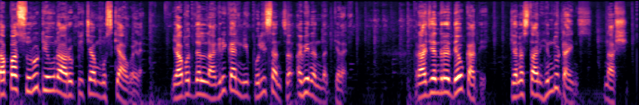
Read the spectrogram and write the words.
तपास सुरू ठेवून आरोपीच्या मुसक्या आवळल्या. याबद्दल नागरिकांनी पोलिसांचं अभिनंदन केलंय. राजेंद्र देवकाते जनस्थान हिंदू टाइम्स नाशिक.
